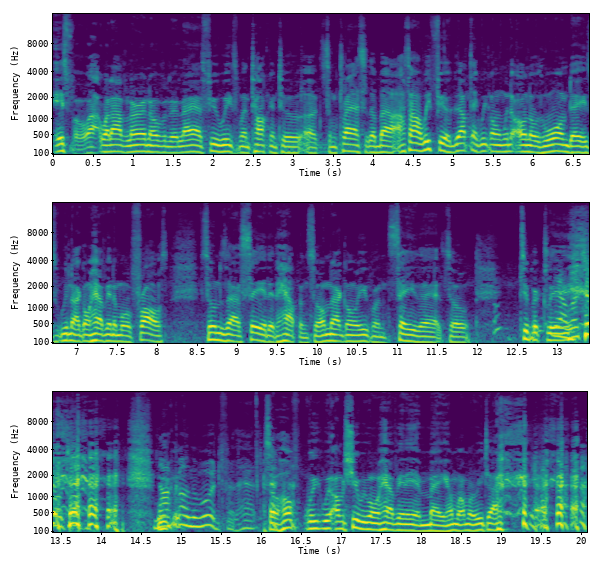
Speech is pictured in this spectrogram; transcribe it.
it's for what what I've learned over the last few weeks when talking to uh, some classes about. I thought we feel good. I think we're going to on those warm days. We're not going to have any more frost. As soon as I say it, it happens. So I'm not going to even say that. So typically, Yeah, let's knock on the wood for that. so hope we, we, I'm sure we won't have any in May. I'm, I'm gonna reach out.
